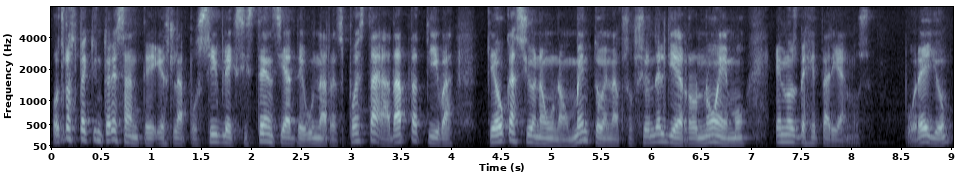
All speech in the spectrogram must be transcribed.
Otro aspecto interesante es la posible existencia de una respuesta adaptativa que ocasiona un aumento en la absorción del hierro no hemo en los vegetarianos. Por ello,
